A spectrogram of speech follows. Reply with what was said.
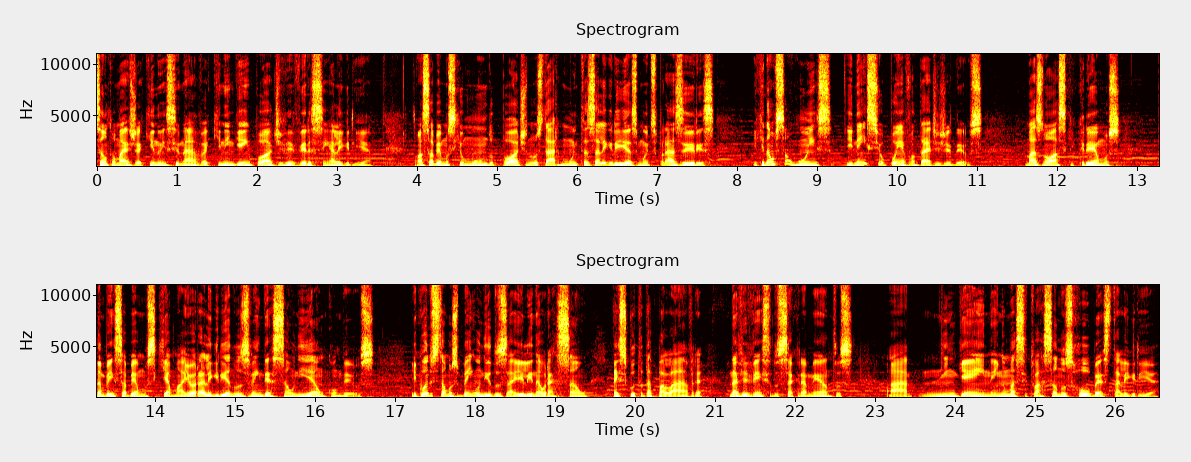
São Tomás de Aquino ensinava que ninguém pode viver sem alegria. Nós sabemos que o mundo pode nos dar muitas alegrias, muitos prazeres, e que não são ruins e nem se opõem à vontade de Deus. Mas nós que cremos, também sabemos que a maior alegria nos vem dessa união com Deus. E quando estamos bem unidos a Ele na oração, na escuta da palavra, na vivência dos sacramentos, ah, ninguém, nenhuma situação nos rouba esta alegria.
